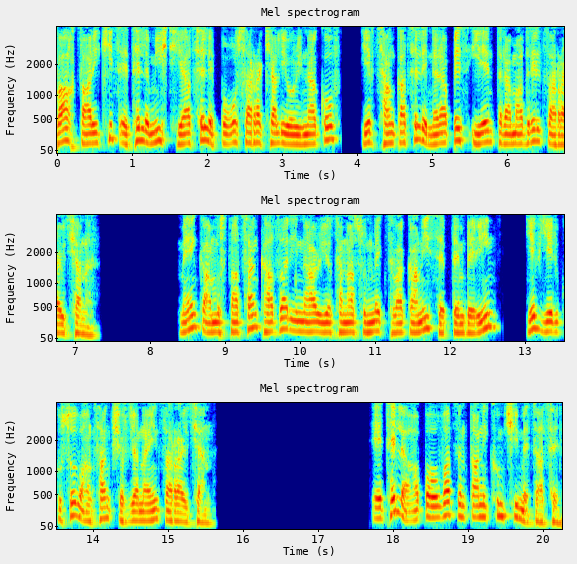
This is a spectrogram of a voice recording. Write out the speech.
վաղ տարիքից Էթելը միշտ հիացել է Պողոս Առաքյալի օրինակով եւ ցանկացել է նրա պես իրեն տրամադրել ծառայությանը։ Մենք ամուսնացանք 1971 թվականի սեպտեմբերին եւ երկուսով անցանք շրջանային ծառայության։ Էթելը ապահոված ընտանիքում չի մեծացել,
